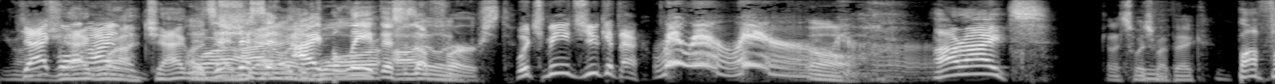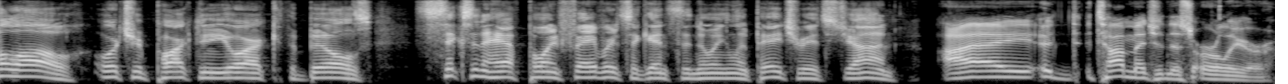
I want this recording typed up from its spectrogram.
Ooh. You're Jaguar Jaguar, Island. Jaguar Is it- Listen, Island. I believe this is a Island. first. Which means you get the rear, rear, rear. Oh. All right. Can I switch my pick? Buffalo, Orchard Park, New York. The Bills, six and a half point favorites against the New England Patriots. John. I uh, Tom mentioned this earlier.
